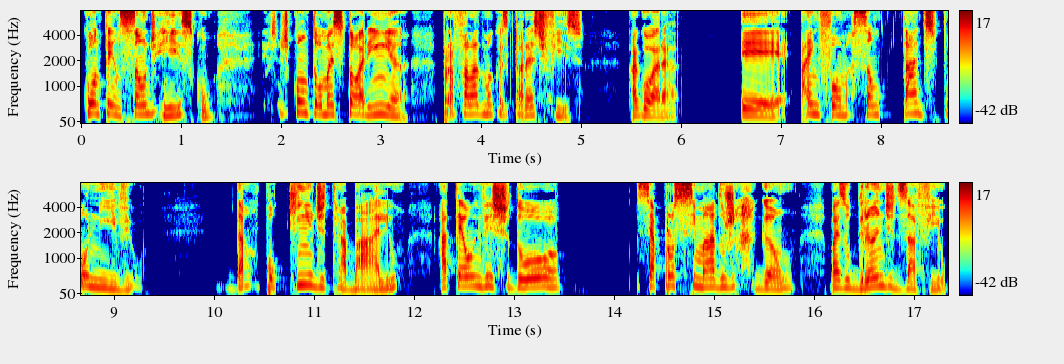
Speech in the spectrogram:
contenção de risco. A gente contou uma historinha para falar de uma coisa que parece difícil. Agora, é, a informação está disponível. Dá um pouquinho de trabalho até o investidor se aproximar do jargão. Mas o grande desafio,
